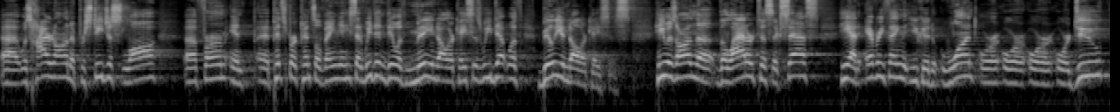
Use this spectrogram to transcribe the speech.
uh, was hired on a prestigious law uh, firm in uh, Pittsburgh, Pennsylvania. He said, We didn't deal with million dollar cases, we dealt with billion dollar cases. He was on the, the ladder to success. He had everything that you could want or, or, or, or do.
